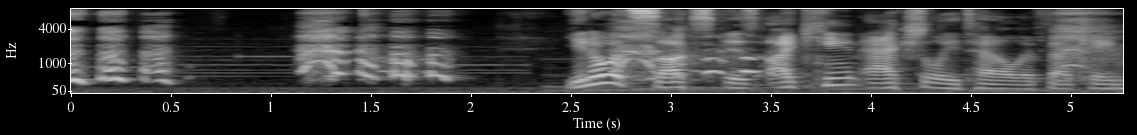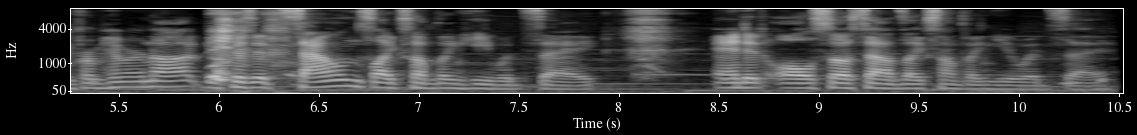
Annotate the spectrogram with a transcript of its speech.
You know what sucks is I can't actually tell if that came from him or not because it sounds like something he would say. And it also sounds like something you would say.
